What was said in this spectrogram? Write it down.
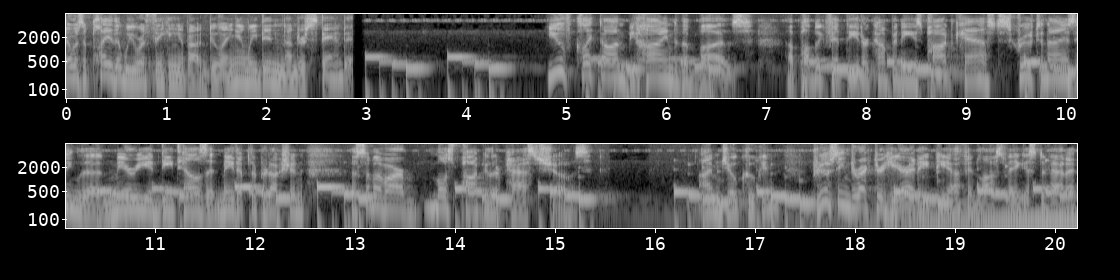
There was a play that we were thinking about doing and we didn't understand it. You've clicked on Behind the Buzz, a Public Fit Theater Company's podcast scrutinizing the myriad details that made up the production of some of our most popular past shows. I'm Joe Kucan, producing director here at APF in Las Vegas, Nevada,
